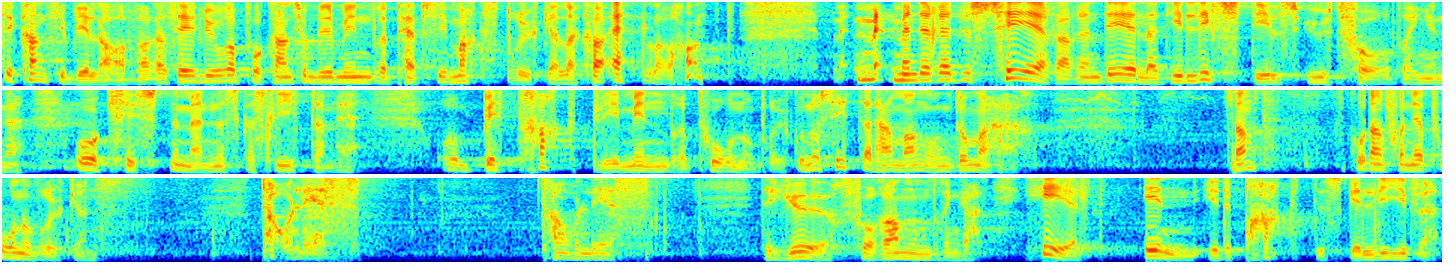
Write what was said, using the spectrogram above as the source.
Det kan ikke bli lavere. så Jeg lurer på kanskje det blir mindre Pepsi Max-bruk eller hva et eller annet. Men det reduserer en del av de livsstilsutfordringene og kristne mennesker sliter med. og betraktelig mindre pornobruk. Og Nå sitter det her mange ungdommer her. Sant? Hvordan få ned pornobruken? Ta og les. Ta og les. Det gjør forandringer helt inn i det praktiske livet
